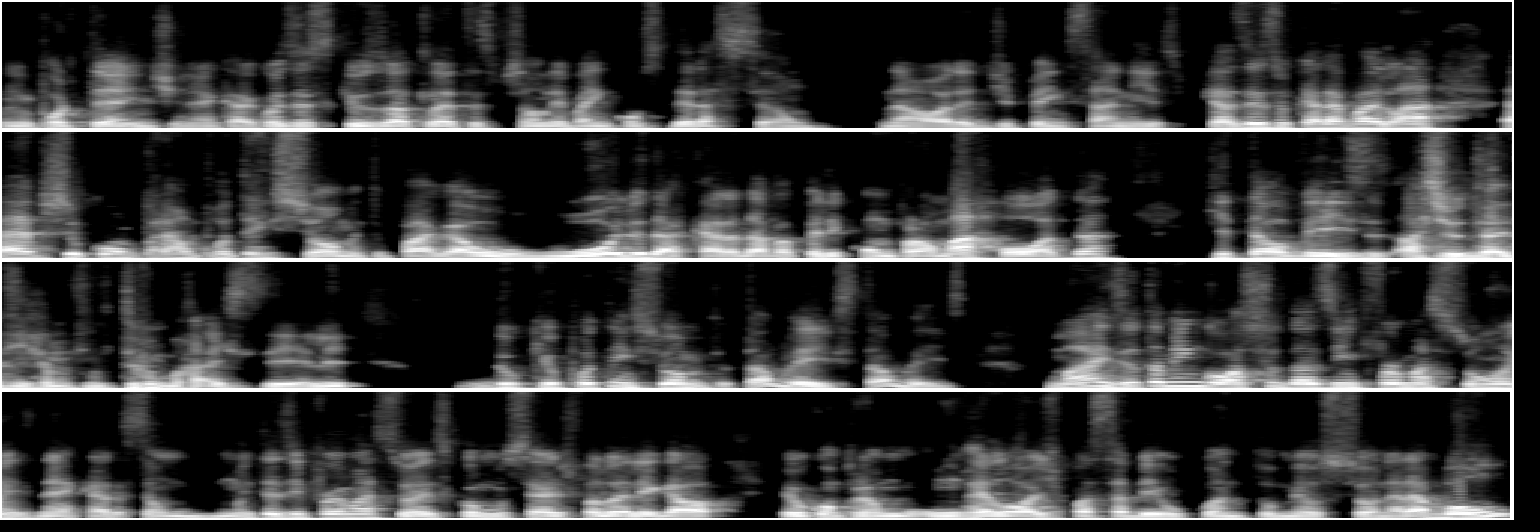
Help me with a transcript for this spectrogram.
importante, né, cara? Coisas que os atletas precisam levar em consideração na hora de pensar nisso. Porque às vezes o cara vai lá, é, preciso comprar um potenciômetro, paga o, olho da cara, dava para ele comprar uma roda que talvez ajudaria muito mais ele do que o potenciômetro. Talvez, talvez. Mas eu também gosto das informações, né, cara? São muitas informações. Como o Sérgio falou, é legal. Eu comprei um, um relógio para saber o quanto o meu sono era bom,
